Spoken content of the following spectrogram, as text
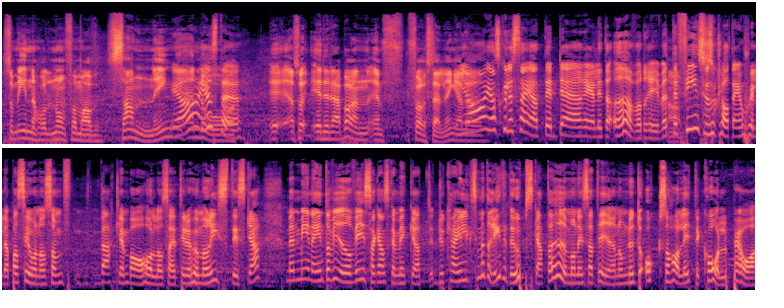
som innehåller någon form av sanning ja, ändå. Just det. Eh, alltså, är det där bara en, en föreställning? Eller? Ja, jag skulle säga att det där är lite överdrivet. Ja. Det finns ju såklart enskilda personer som verkligen bara håller sig till det humoristiska. Men mina intervjuer visar ganska mycket att du kan ju liksom inte riktigt uppskatta humorn i satiren om du inte också har lite koll på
